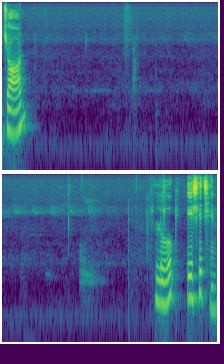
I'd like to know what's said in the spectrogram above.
জন লোক এসেছেন।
